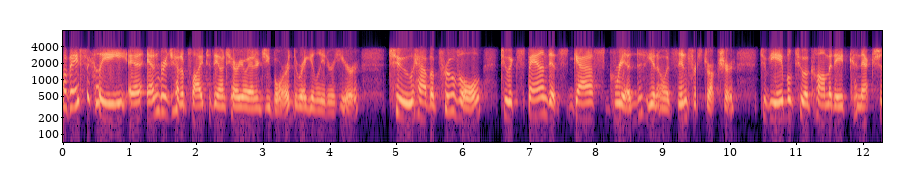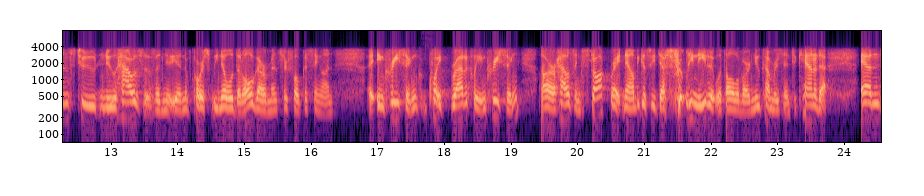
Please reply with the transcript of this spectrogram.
Well, basically, Enbridge had applied to the Ontario Energy Board, the regulator here, to have approval to expand its gas grid, you know, its infrastructure, to be able to accommodate connections to new houses. And, and of course, we know that all governments are focusing on increasing, quite radically increasing our housing stock right now because we desperately need it with all of our newcomers into Canada. And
